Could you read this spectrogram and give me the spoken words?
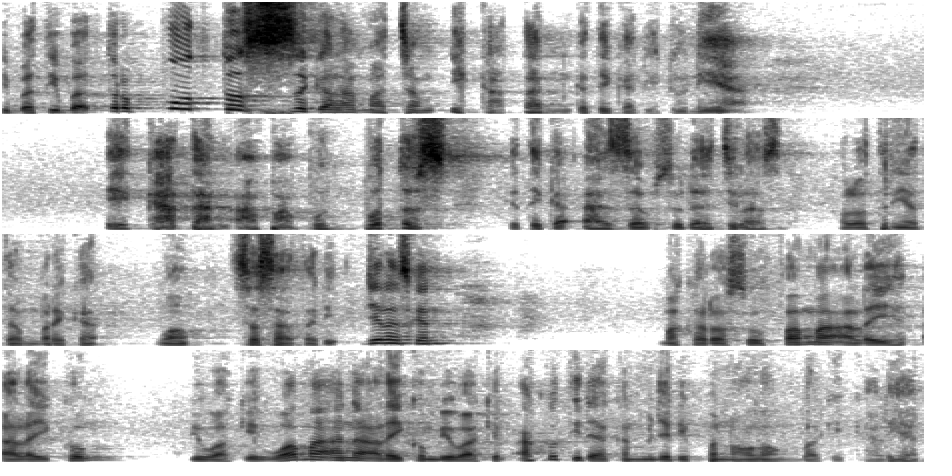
Tiba-tiba terputus segala macam ikatan ketika di dunia. Ikatan apa pun putus ketika azab sudah jelas. Kalau ternyata mereka sesat tadi. Jelas kan? Maka Rasul fama alaih, alaikum biwakil. Wa ma ana alaikum biwakil. Aku tidak akan menjadi penolong bagi kalian.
